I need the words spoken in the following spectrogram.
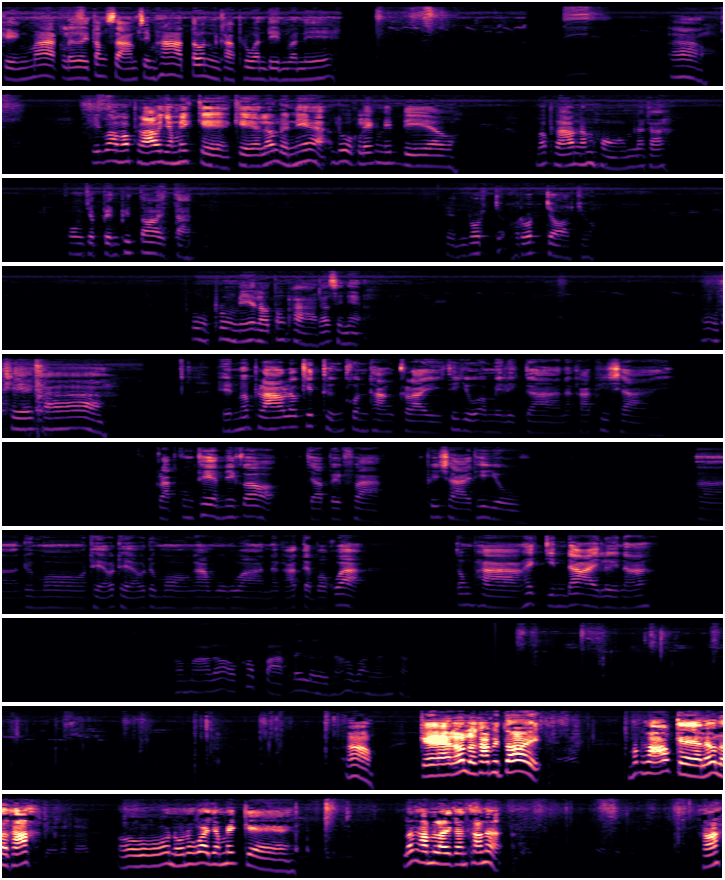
เก่งมากเลยต้องสามสิบห้าต้นค่ะ พรวนดินวันนี้ อ้าว คิดว่ามะพร้าวยังไม่แก่แก่แล้วเหรอเนี่ย ลูกเล็กนิดเดียว มะพร้าวน้ำหอมนะคะ คงจะเป็นพี่ต้อยตัด เห็นรถรถจอดอยู่พรุ่งพรุ่งนี้เราต้องผ่าแล้วสิเนี่ย โอเคค่ะ เห็นมะพร้าวแล้วคิดถึงคนทางไกลที่อยู่อเมริกานะคะ พี่ชาย กลับกรุงเทพนี่ก็จะไปฝากพี่ชายที่อยู่เดอะมอลแถวแถวเดอะมอลงามวงวานนะคะ แต่บอกว่า ต้องพาให้กินได้เลยนะ เอามาแล้วเอาเข้าปากได้เลยนะว่างั้นค่ะ อ้าว แก่แล้วเหรอคะพี่ต้อยมะพร้าวแก่แล้วเหรอคะแก่แล้วครับโอ้หนูนึกว่ายังไม่แก่ แล้วทำอะไรกันคะน่ะคะ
